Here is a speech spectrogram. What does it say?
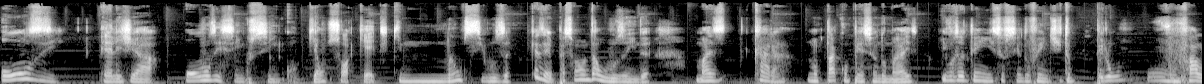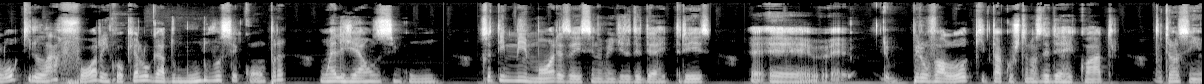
11 LGA 1155, que é um socket que não se usa. Quer dizer, o pessoal ainda usa ainda, mas cara, não tá compensando mais. E você tem isso sendo vendido pelo valor que lá fora, em qualquer lugar do mundo, você compra um LGA 1151. Você tem memórias aí sendo vendidas DDR3 é, é, é, pelo valor que está custando as DDR4. Então, assim,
